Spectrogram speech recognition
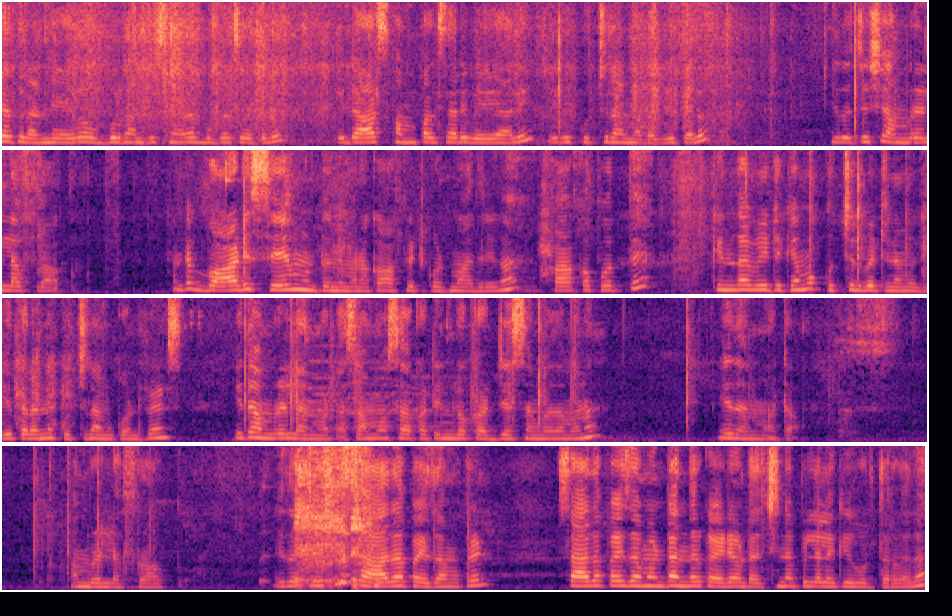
చేతులు అండి. ఏదో ఉబ్బులు కనిపిస్తున్నాయి కదా బుగ్గ చేతులు. ఈ డాట్స్ కంపల్సరీ వేయాలి. ఇవి కుచ్చులు అనమాట గీతలు. ఇది వచ్చేసి అంబ్రెల్లా ఫ్రాక్. అంటే బాడీ సేమ్ ఉంటుంది మనకు హాఫ్ ఫిట్ కోట్ మాదిరిగా. కాకపోతే కింద వీటికేమో కుచ్చులు పెట్టినాము. గీతలన్నీ కుచ్చులు అనుకోండి ఫ్రెండ్స్. ఇది అంబ్రెల్లా అనమాట సమోసా కటింగ్లో కట్ చేస్తాం కదా మనం. ఇదనమాట అంబ్రెల్లా ఫ్రాక్. ఇది వచ్చేసి సాదా పైజామా ఫ్రెండ్. సాదా పైజామా అంటే అందరికీ ఐడియా ఉంటుంది. చిన్నపిల్లలకి కుడతారు కదా.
